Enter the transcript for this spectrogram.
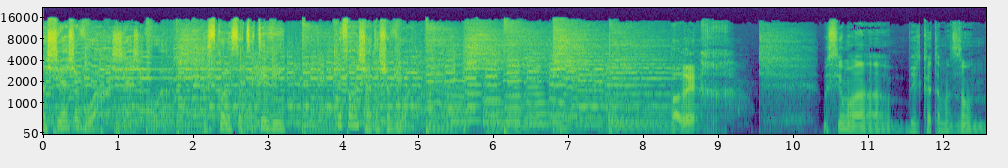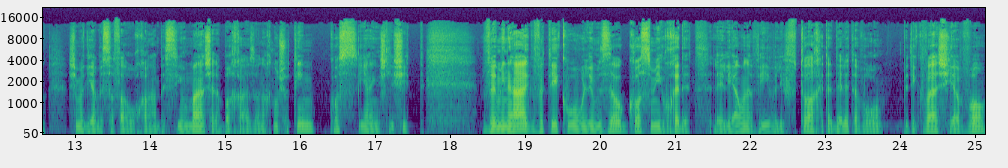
פרשי השבוע. פסקול אסוציאטיבי לפרשת השבוע. ברך. בסיום ברכת המזון שמגיעה בסוף הארוחה, בסיומה של הברכה הזו, אנחנו שותים כוס יין שלישית. ומנהג ותיק הוא למזוג כוס מיוחדת לאליהו הנביא ולפתוח את הדלת עבורו, בתקווה שיבוא,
